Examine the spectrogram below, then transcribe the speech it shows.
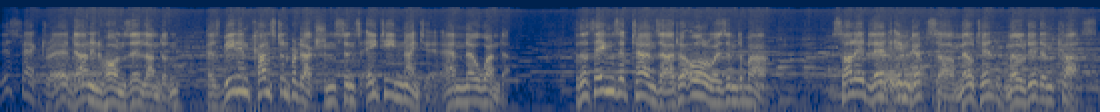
This factory down in Hornsey, London, has been in constant production since 1890, and no wonder. For the things, it turns out, are always in demand. Solid lead ingots are melted, moulded and cast.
